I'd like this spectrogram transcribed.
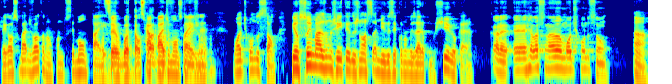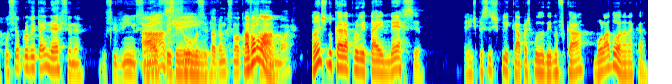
Pegar o Subaru de volta, não, quando você montar ele. quando você né, botar o Subaru Capaz de montar ele, de né? Modo de condução. Pensou em mais um jeito aí dos nossos amigos economizarem combustível, cara? Cara, é relacionado ao modo de condução. Ah, Você aproveitar a inércia, né? Você vinha, o sinal Ah, fechou, sim. você tá vendo que o sinal tá Mas vamos lá. embaixo. antes do cara aproveitar a inércia, a gente precisa explicar pra esposa dele não ficar boladona, né, cara?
